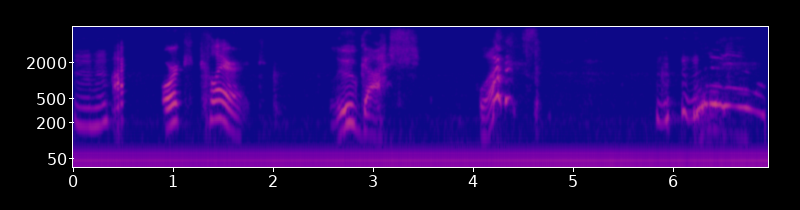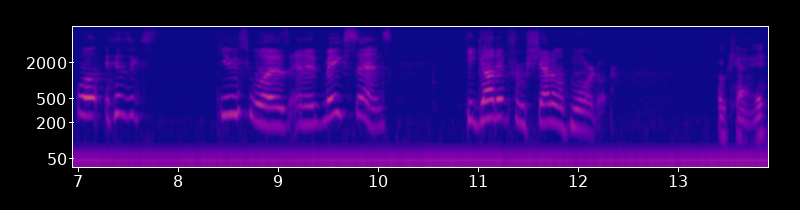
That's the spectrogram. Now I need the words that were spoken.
hmm Orc cleric. Lugash. What? well, his excuse was, and it makes sense. He got it from Shadow of Mordor, Okay.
